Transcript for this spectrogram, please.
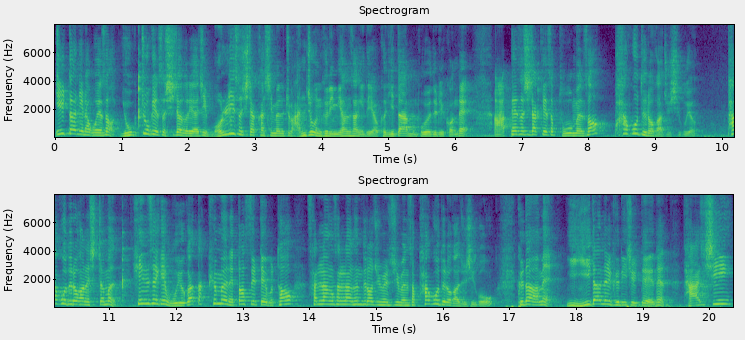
1단이라고 해서 이쪽에서 시작을 해야지 멀리서 시작하시면 좀 안 좋은 그림이 현상이 돼요. 그 이따 한번 보여드릴 건데 앞에서 시작해서 부으면서 파고 들어가 주시고요. 파고 들어가는 시점은 흰색의 우유가 딱 표면에 떴을 때부터 살랑살랑 흔들어 주시면서 파고 들어가 주시고 그 다음에 이 2단을 그리실 때에는 다시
